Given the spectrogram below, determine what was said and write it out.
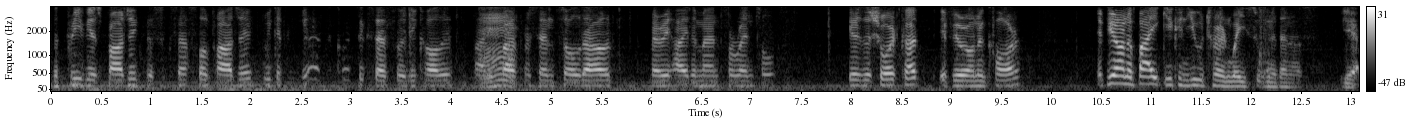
The previous project, the successful project, we could yeah, it's quite successful. You call it mm. ninety-five percent sold out. Very high demand for rentals. Here's a shortcut if you're on a car. If you're on a bike, you can U-turn way sooner than us. Yeah.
